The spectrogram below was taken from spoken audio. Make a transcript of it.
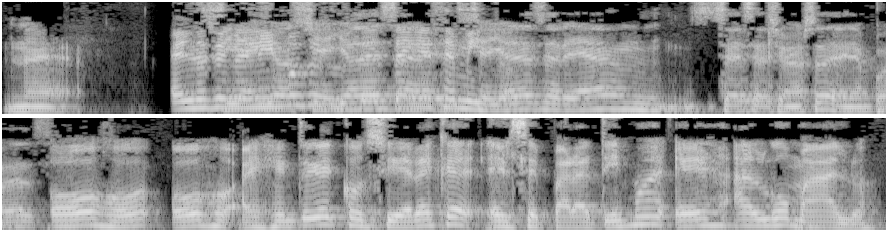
ne- El si nacionalismo ellos, se si ellos, sustenta en dese- ese si mito. ellos desearían secessionarse, deberían poder... Ojo, ojo, hay gente que considera que el separatismo es algo malo.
